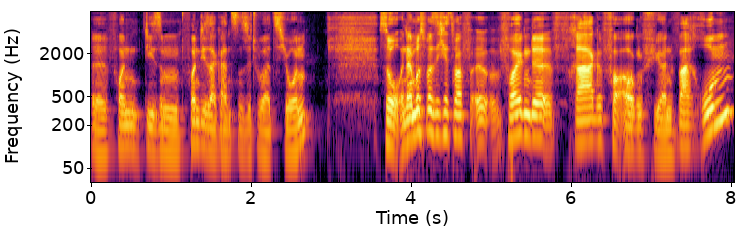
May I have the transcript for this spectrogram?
äh, von diesem, von dieser ganzen Situation. So, und dann muss man sich jetzt mal äh, folgende Frage vor Augen führen. Warum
